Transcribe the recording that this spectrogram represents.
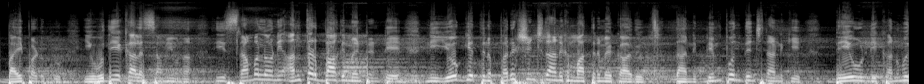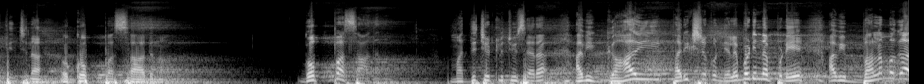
భయపడుకు. ఈ ఉదయకాల సమయమున ఈ శ్రమలోని అంతర్భాగం ఏంటంటే నీ యోగ్యతను పరీక్షించడానికి మాత్రమే కాదు దాన్ని పెంపొందించడానికి దేవుడు నీకు అనుమతించిన ఒక గొప్ప సాధన. గొప్ప సాధన. మధ్య చెట్లు చూసారా? అవి గాలి పరీక్షకు నిలబడినప్పుడే అవి బలముగా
